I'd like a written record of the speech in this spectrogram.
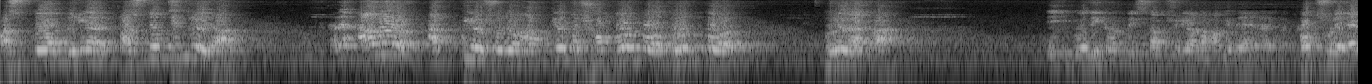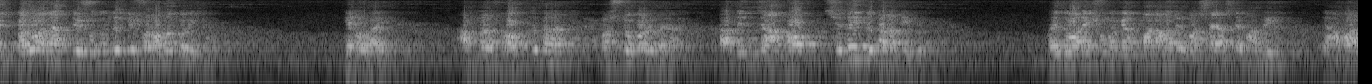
বাস্তব দুনিয়ার বাস্তব চিত্র এটা। আরে আমার আত্মীয় স্বজন আত্মীয়তার সম্পর্ক দূরত্ব ধরে রাখা। এই অধিকার তো ইসলাম শরিয়াত আমাকে দেয় না বৎসরে একবারও আমি আত্মীয় স্বজনদেরকে স্মরণও করি না। কেন ভাই? আপনার হক তো তারা নষ্ট করবে না। তাদের যা হক, সেটাই তো তারা নেবে। হয়তো অনেক সময় মেহমান আমাদের বাসায় আসলে ভাবি, যে আমার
